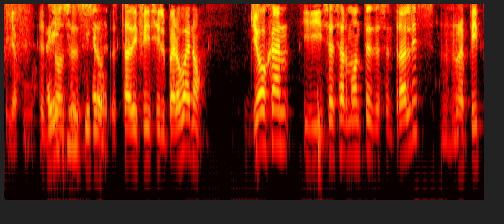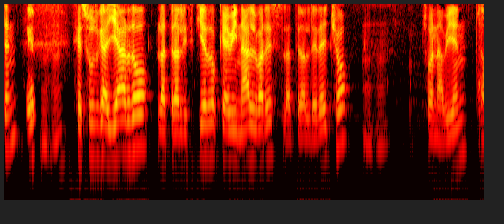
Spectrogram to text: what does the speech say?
Sí, ya jugó. Entonces está difícil, pero bueno, Johan y César Montes de centrales, repiten. Jesús Gallardo, lateral izquierdo, Kevin Álvarez, lateral derecho. Suena bien. también.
